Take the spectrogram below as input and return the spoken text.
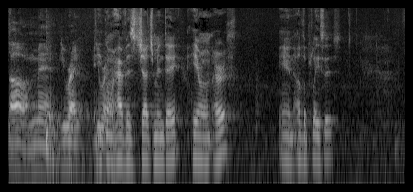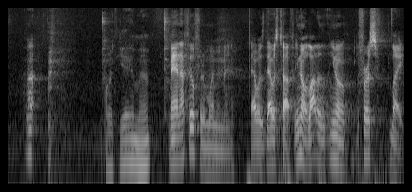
Oh man, you're right. He's You right. gonna have his judgment day here on earth and other places. Uh, But yeah, man. Man, I feel for them women, man. That was that was tough. You know, a lot of you know the first like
